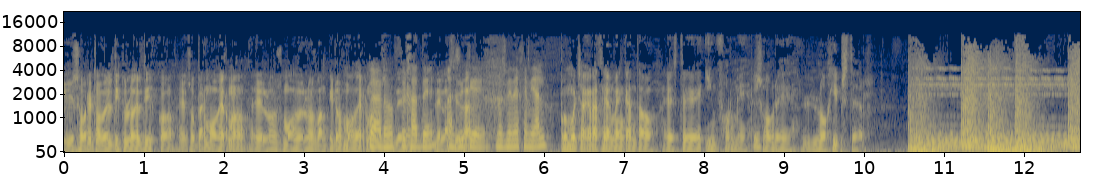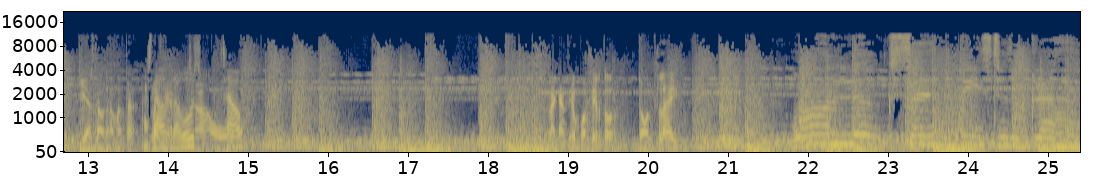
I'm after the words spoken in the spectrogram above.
y sobre todo el título del disco, es súper moderno, eh, los, los vampiros modernos claro, de, fíjate, de la así ciudad. que nos viene genial. Pues muchas gracias, me ha encantado este informe Sí. sobre lo hipster. Y hasta otra, Marta. Un Hasta placer. otra, Gus. Chao. Chao. La canción, por cierto, Don't Lie. One look these to the ground.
